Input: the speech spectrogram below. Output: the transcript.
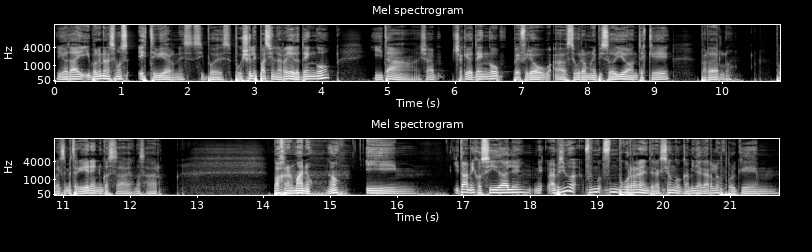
Y digo, ¿y por qué no lo hacemos este viernes, si puedes? Porque yo el espacio en la red lo tengo. Y ta, ya, ya que lo tengo, prefiero asegurarme un episodio antes que perderlo. Porque el semestre que viene nunca se sabe, andás a ver. Pájaro hermano, ¿no? Y. Y tal, me dijo, sí, dale. al principio fue, un poco rara la interacción con Camila Carlos porque. Mm,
